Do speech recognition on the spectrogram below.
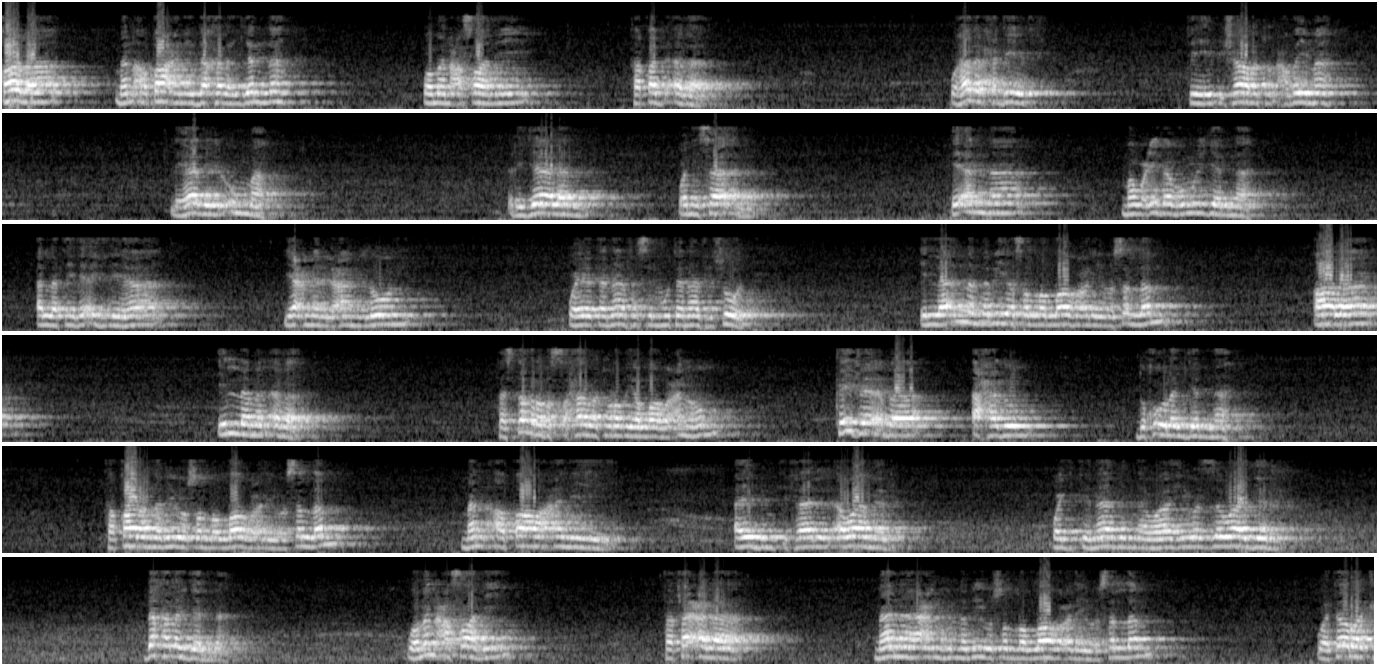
قال من أطاعني دخل الجنة ومن عصاني فقد أبى. وهذا الحديث فيه بشارة عظيمة لهذه الأمة رجالا ونساء لأن موعدهم الجنة التي لأجلها يعمل العاملون ويتنافس المتنافسون. إلا أن النبي صلى الله عليه وسلم قال إلا من أبى. فاستغرب الصحابة رضي الله عنهم كيف يأبى أحد دخول الجنة؟ فقال النبي صلى الله عليه وسلم من أطاعني. أي بامتثال الأوامر واجتناب النواهي والزواجر. دخل الجنة. ومن عصاني؟ ففعل ما نهى عنه النبي صلى الله عليه وسلم وترك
